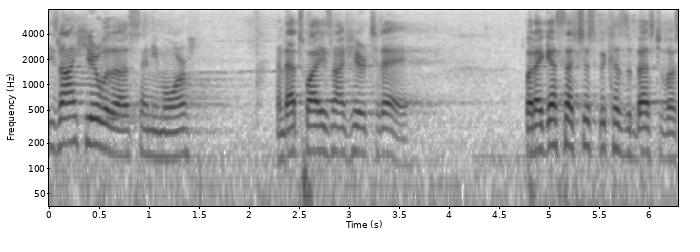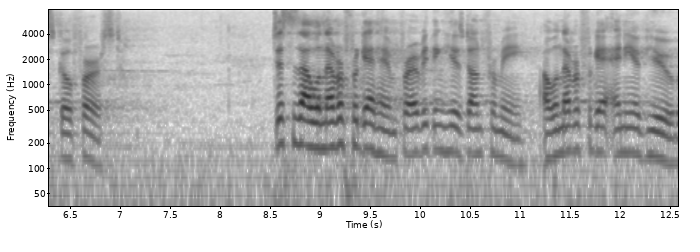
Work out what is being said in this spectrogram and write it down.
He's not here with us anymore, and that's why he's not here today. But I guess that's just because the best of us go first. Just as I will never forget him for everything he has done for me, I will never forget any of you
